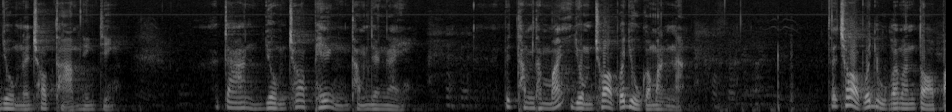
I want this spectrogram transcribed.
โยมนะชอบถามจริง ๆ อาจารย์โยมชอบเพ่งทำยังไง ไปทำทำไมโยมชอบก็อยู่กับมันนะถ้าชอบก็อยู่กับมันต่อไป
